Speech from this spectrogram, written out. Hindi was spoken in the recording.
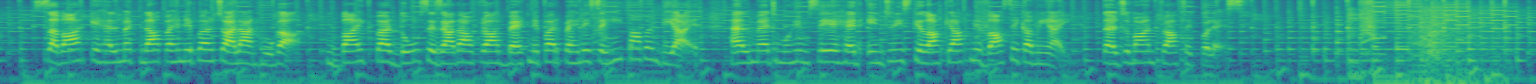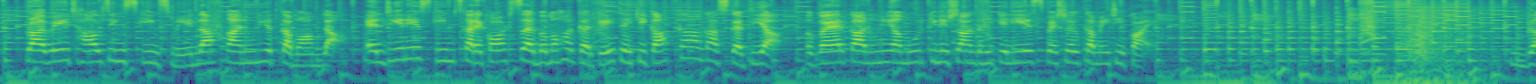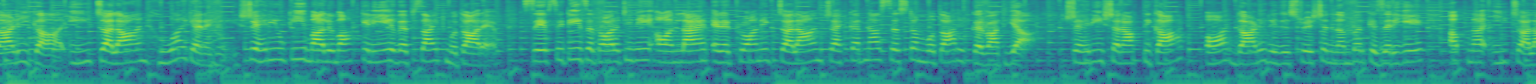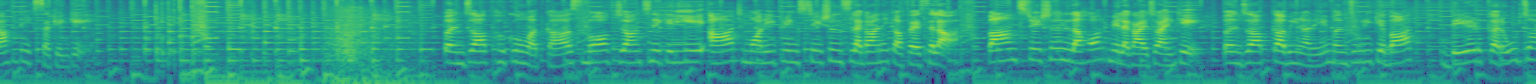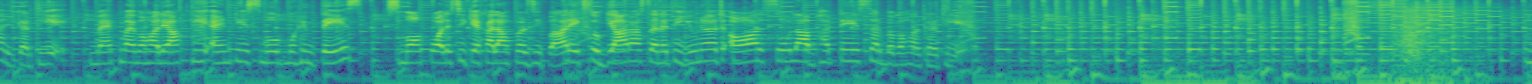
सवार के हेलमेट न पहनने पर चालान होगा। बाइक पर दो से ज़्यादा अफराद बैठने पर पहले से ही पाबंदी आए। हेलमेट मुहिम से हेड इंजरीज के वाकयात में वासे कमी आई। तर्जुमान traffic police. Private housing schemes में लाकानूनियत का मामला। एलडीए ने स्कीम्स का रिकॉर्ड सरबमोहर करके तहकीकात का आगाज़ कर दिया। गैर कानूनी अमूर की निशानदही के लिए स्पेशल कमेटी कायम। गाड़ी का ई चालान हुआ या नहीं? शहरियों की मालूम के लिए वेबसाइट मुतारफ। सेफ़ सिटीज़ अथॉरिटी ने ऑनलाइन इलेक्ट्रॉनिक चालान चेक करना सिस्टम मुतारफ करवा दिया। शहरी शनाख्ती कार्ड और गाड़ी रजिस्ट्रेशन नंबर के ज़रिए अपना ई चालान देख सकेंगे। पंजाब हुकूमत का स्मॉग जांचने के लिए आठ मॉनिटरिंग स्टेशन लगाने का फैसला। पाँच स्टेशन लाहौर में लगाए जाएँगे। पंजाब काबीना ने मंजूरी के बाद डेढ़ करोड़ जारी कर दिए। महकमा माहौलियात की एंटी स्मोक मुहिम तेज। स्मॉक पॉलिसी के खिलाफ वर्जी पर 111 सनती यूनिट और 16 भट्टे सरबमोहर कर दिए।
